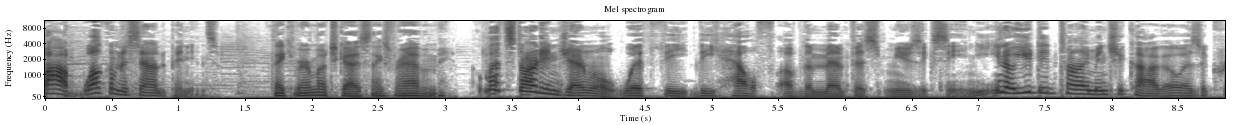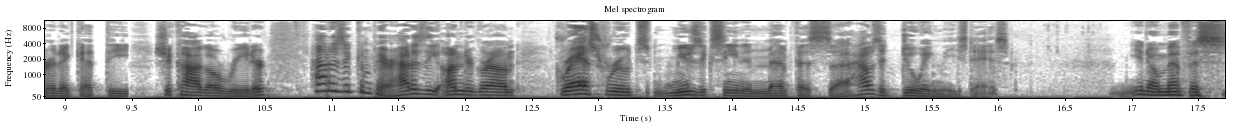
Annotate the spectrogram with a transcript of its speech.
Bob, welcome to Sound Opinions. Thank you very much, guys. Thanks for having me. Let's start in general with the, the health of the Memphis music scene. You know, you did time in Chicago as a critic at the Chicago Reader. How does it compare? How does the underground grassroots music scene in Memphis, uh, how's it doing these days? You know, Memphis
